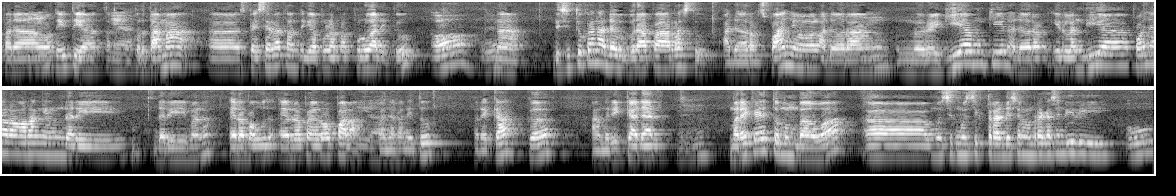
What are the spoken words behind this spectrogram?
pada waktu itu ya, Iya. terutama eh, spesialnya tahun 30-an 40-an itu. oh iya. Nah, di situ kan ada beberapa ras tuh. Ada orang Spanyol, ada orang Norwegia mungkin, ada orang Irlandia. Pokoknya orang-orang yang dari dari mana? Eropa Eropa Eropa lah. Iya. Kebanyakan itu mereka ke Amerika dan Mm. mereka itu membawa eh, musik-musik tradisional mereka sendiri. oh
